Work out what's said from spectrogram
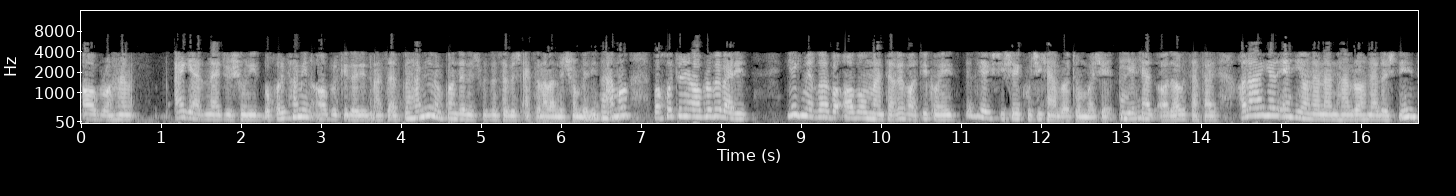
آب رو هم اگر نجوشونید بخورید همین آب رو که دارید مصرف کنید همین امکان داره نشون بهش عکس نشون بدین. بله. اما با خودتون این آب رو ببرید. یک مقدار با آب اون منطقه قاطی کنید. یک شیشه کوچیک همراهتون باشه. بله. یکی از آداب سفر. حالا اگر احیانا هم همراه نداشتید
